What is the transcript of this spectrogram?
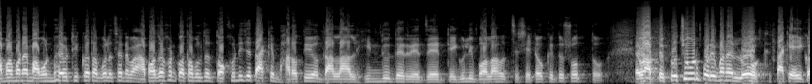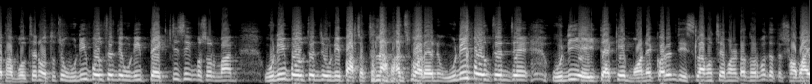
আমার মনে হয় মামুন ভাইও ঠিক কথা বলেছেন এবং আপা যখন কথা বলছেন তখনই যে তাকে ভারতীয় দালাল, হিন্দুদের রেজেন্ট এগুলি বলা হচ্ছে সেটাও কিন্তু সত্য। এবং আপনি প্রচুর পরিমাণে লোক তাকে এই কথা বলছেন, অথচ উনি বলছেন যে উনি প্র্যাকটিসিং মুসলমান, উনি বলছেন যে উনি পাঁচক নামাজ পড়েন, উনি বলছেন যে উনি এইটাকে মনে করেন যে ইসলাম হচ্ছে এমন একটা ধর্ম যাতে সবাই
